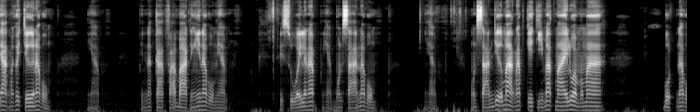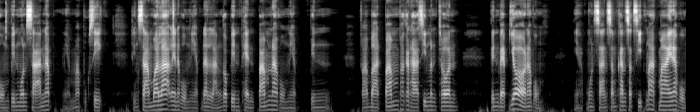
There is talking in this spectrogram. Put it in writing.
ยากไม่ค่อยเจอนะผมเนี่ยเป็นหน้ากากฝาบาทอย่างนี้นะผมเนี่ยสวยๆแล้วนะครับเนี่ยมวลสารนะผมเนี่ยมวลสารเยอะมากนะครับ เกจิมากมายร่วมเอามา บทนะผมเป็นมวลสารนะครับเนี่ยมาปลุกเสกถึง 3 วาระเลยนะผมเนี่ยด้านหลังก็เป็นแผ่นปั๊มนะผมเนี่ยเป็นฝาบาทปั๊มพระคาถาสินบัญชร เป็นแบบย่อนะผมเนี่ยมวลสารสำคัญศักดิ์สิทธิ์มากมายนะผม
